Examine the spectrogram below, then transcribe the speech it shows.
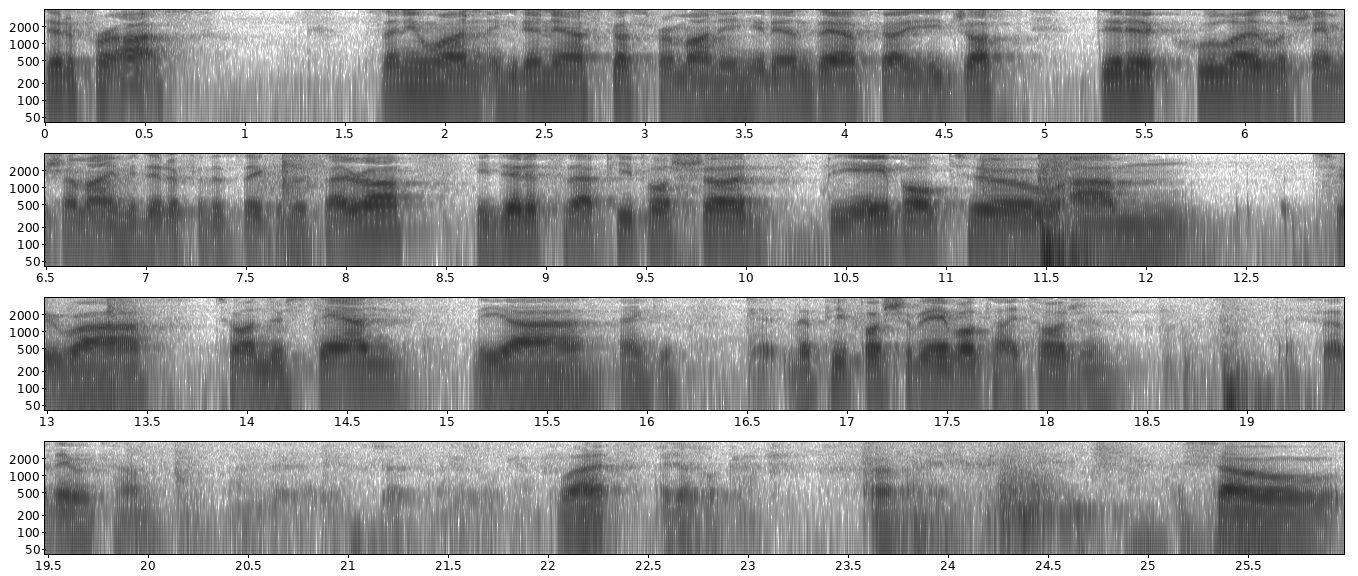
Did it for us. Does anyone, he didn't ask us for money, he didn't ask, uh, he just did it kulay l'shem shamayim. He did it for the sake of the Torah. He did it so that people should be able to um, to uh, to understand the. Uh, thank you. The people should be able to. I told you. I said they would come. What? I just woke up. Oh. So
